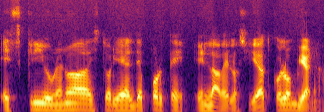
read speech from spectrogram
escribe una nueva historia del deporte en la velocidad colombiana.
